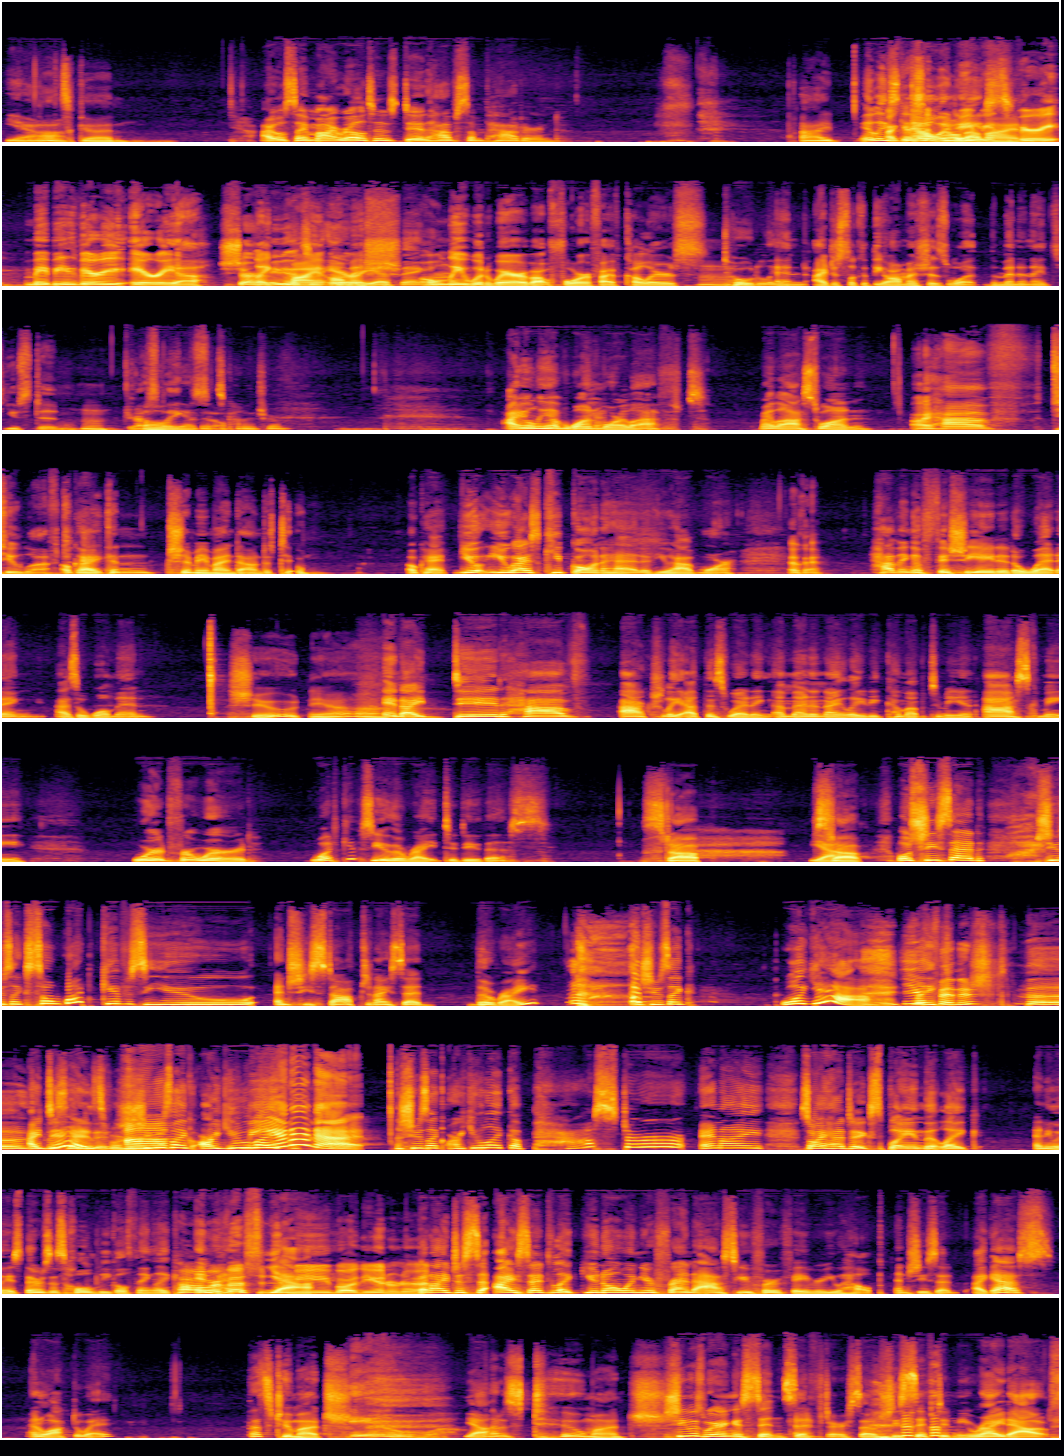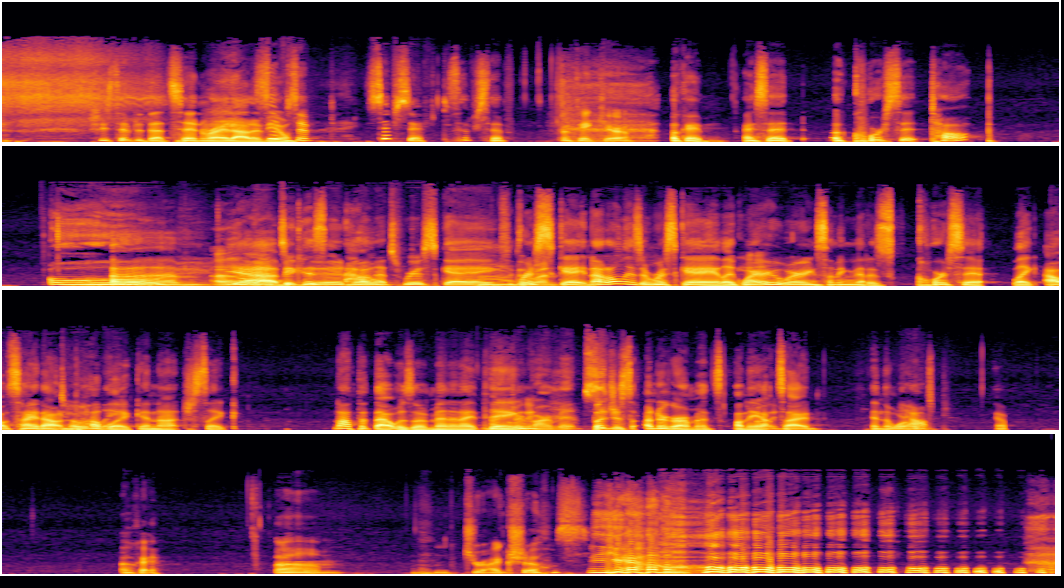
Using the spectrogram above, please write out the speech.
yeah that's good. i will say my relatives did have some patterned I at I least guess don't nowadays about mine. it's very maybe very area. Sure, like maybe that's my an area Amish thing. only would wear about four or five colors. mm, totally. And I just look at the Amish as what the Mennonites used to Hmm. dress oh like. yeah, so that's kind of true. I only have one more left. My last one. I have two left. Okay. I can shimmy mine down to two. Okay. You you guys keep going ahead if you have more. Okay. Having officiated a wedding as a woman. Shoot, yeah. And I did have actually at this wedding a Mennonite lady come up to me and ask me word for word, what gives you the right to do this? Stop. Yeah. Stop. Well, she said, she was like, So what gives you? And she stopped and I said, The right? and she was like, Well, yeah. You like, finished the. I the did. for She her. was like, Are you like the like, internet. she was like, Are you like a pastor? And I, so I had to explain that, like, anyways, there's this whole legal thing. Like, in pa- vested yeah. me by the internet. But I just, I said, like, you know, when your friend asks you for a favor, you help. And she said, I guess, and walked away. That's too much. Ew. Yeah. That is too much. She was wearing a sin sifter, so she sifted me right out. She sifted that sin right out of Sip, you. sip. Sift, sift. Sip, sip. Okay, Kira. Okay, I said a corset top. Oh, um, Oh, yeah, that's because a good how one. That's risque. mm, a good one. risque. Not only is it risque, like why are you wearing something that is corset like outside out in public and not just like, not that that was a Mennonite thing, Undergarments. but just undergarments on the Totally. outside in the world. Yep. Okay. Um, drag shows. Yeah, I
